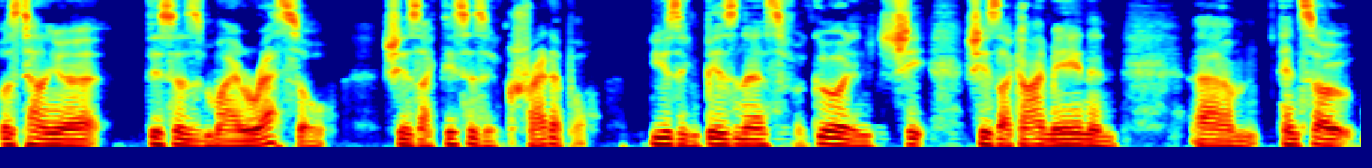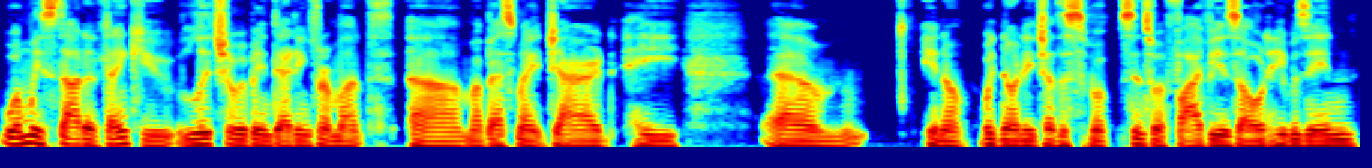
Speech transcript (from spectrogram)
was telling her this is my wrestle. She's like, this is incredible using business for good. And she, she's like, I'm in. And, um, and so when we started, thank you, literally we've been dating for a month. Uh, my best mate, Jarryd, he, um, you know, we'd known each other since we're five years old. He was in.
